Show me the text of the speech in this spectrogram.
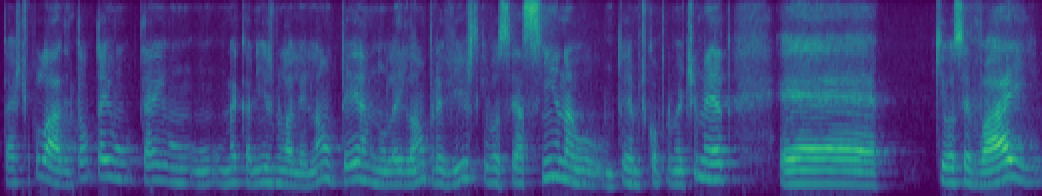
tá estipulado. Então, tem, um, tem um, um, mecanismo lá leilão, um termo no leilão previsto, que você assina o, um termo de comprometimento, é, que você vai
